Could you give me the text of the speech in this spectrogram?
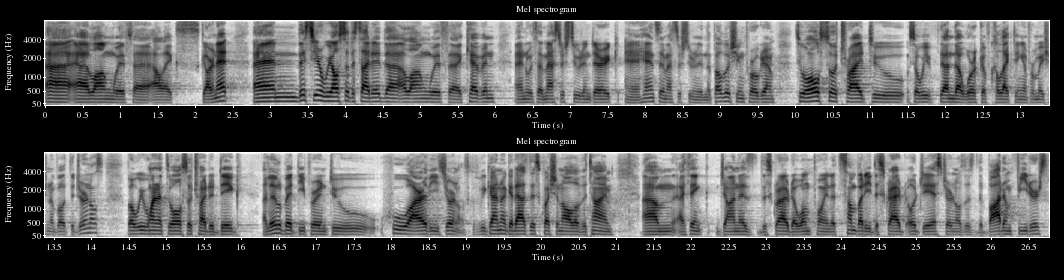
uh, along with uh, Alex Garnett. And this year we also decided, uh, along with uh, Kevin and with a master student, Derek Hansen, a master student in the publishing program, to also try to, so we've done that work of collecting information about the journals, but we wanted to also try to dig a little bit deeper into who are these journals, because we kind of get asked this question all of the time. Um, I think John has described at one point that somebody described OJS journals as the bottom feeders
